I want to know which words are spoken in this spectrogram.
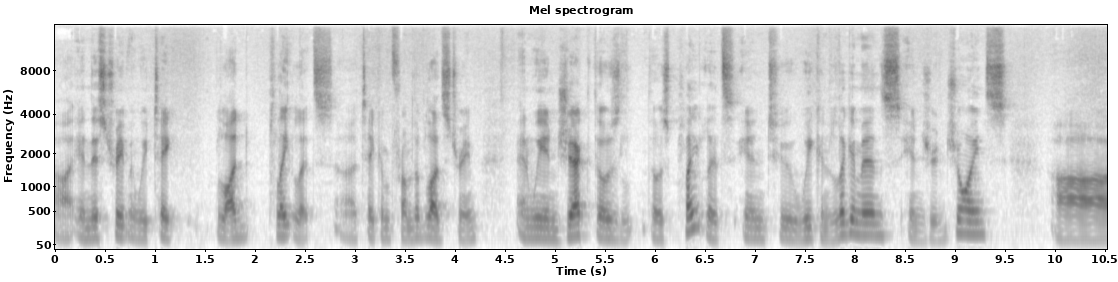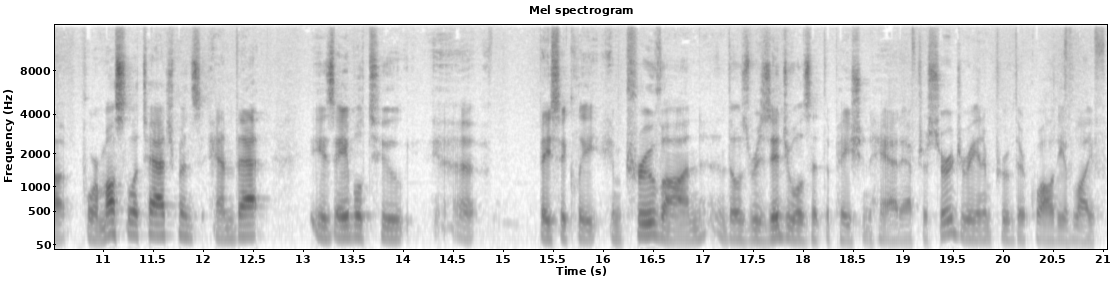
Uh, in this treatment, we take blood platelets, uh, take them from the bloodstream, and we inject those, those platelets into weakened ligaments, injured joints, uh, poor muscle attachments, and that is able to uh, basically improve on those residuals that the patient had after surgery and improve their quality of life.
